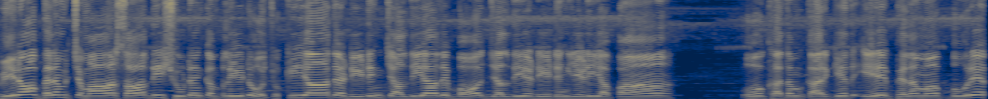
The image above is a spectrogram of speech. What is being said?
ਵੀਰੋ, ਫਿਲਮ ਚਮਾਰ ਸਾਹਿਬ ਦੀ ਸ਼ੂਟਿੰਗ ਕੰਪਲੀਟ ਹੋ ਚੁੱਕੀ ਆ ਤੇ ਐਡੀਟਿੰਗ ਚੱਲਦੀ ਆ ਤੇ ਬਹੁਤ ਜਲਦੀ ਐਡੀਟਿੰਗ ਜਿਹੜੀ ਆਪਾਂ ਉਹ ਖਤਮ ਕਰਕੇ ਤੇ ਇਹ ਫਿਲਮ ਪੂਰੇ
